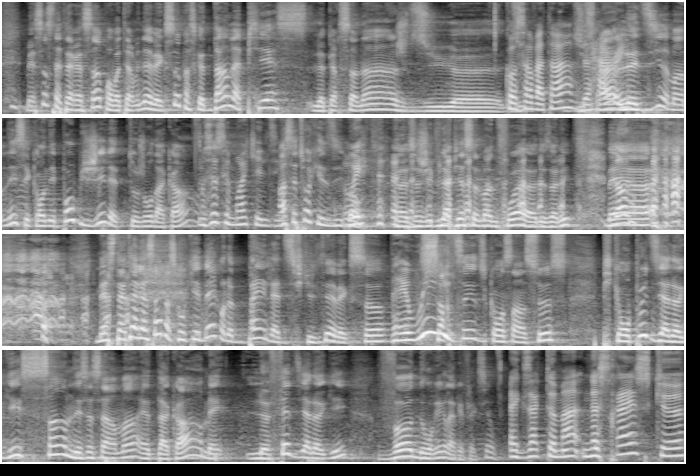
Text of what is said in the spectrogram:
Mais ça, c'est intéressant, puis on va terminer avec ça, parce que dans la pièce, le personnage du. euh, du- Conservateur du de frère Harry. le dit à un moment donné, c'est qu'on n'est pas obligé d'être toujours d'accord. Ça, c'est moi qui le dis. Ah, c'est toi qui le dis. Bon. Oui. Euh, J'ai vu la pièce seulement une fois, euh, désolé. Mais, euh, mais c'est intéressant parce qu'au Québec, on a bien de la difficulté avec ça. Ben oui. Sortir du consensus, puis qu'on peut dialoguer sans nécessairement être d'accord, mais le fait de dialoguer va nourrir la réflexion. Exactement. Ne serait-ce que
